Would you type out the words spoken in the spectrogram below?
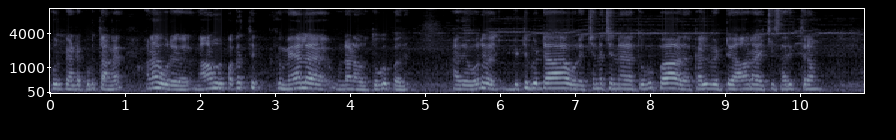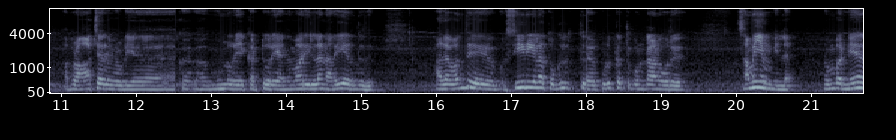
பொறுப்பு என்கிட்ட கொடுத்தாங்க. ஆனால் ஒரு நானூறு பக்கத்துக்கு மேலே உண்டான ஒரு தொகுப்பு அது. அது ஒரு பிட்டு பிட்டாக ஒரு சின்ன சின்ன தொகுப்பாக அதை கல்வெட்டு ஆராய்ச்சி சரித்திரம் அப்புறம் ஆச்சாரியர்களுடைய முன்னுரை கட்டுரை அந்த மாதிரிலாம் நிறைய இருந்தது. அதை வந்து சீரியலாக தொகுத்து கொடுக்கறதுக்கு உண்டான ஒரு சமயம் இல்லை. ரொம்ப நேர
